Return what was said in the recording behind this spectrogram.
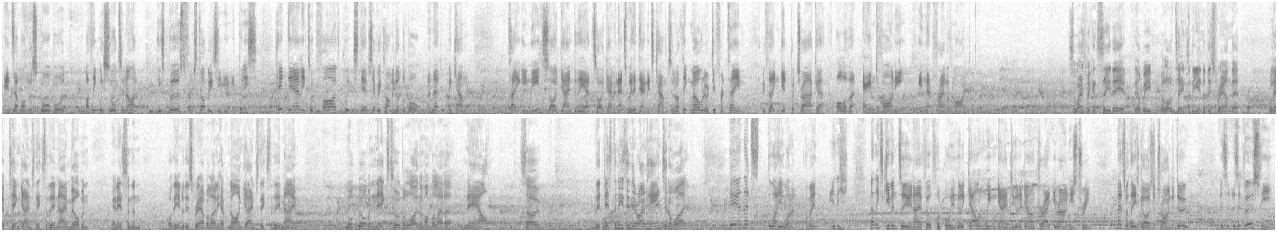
ends up on the scoreboard, I think we saw tonight. He's burst from stoppage. He, he, put his head down. He took five quick steps every time he got the ball. And that become taking the inside game to the outside game. And that's where the damage comes. And I think Melbourne are a different team if they can get Petrarca, Oliver and Viney in that frame of mind. So as we can see there, there'll be a lot of teams at the end of this round that will have 10 games next to their name. Melbourne and Essendon by the end of this round will only have nine games next to their name. North Melbourne next, who are below them on the ladder now. So their destiny is in their own hands in a way. Yeah, and that's the way you want it. I mean, it, nothing's given to you in AFL football. You've got to go and win games. You've got to go and create your own history. And that's what these guys are trying to do. There's, there's adversity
